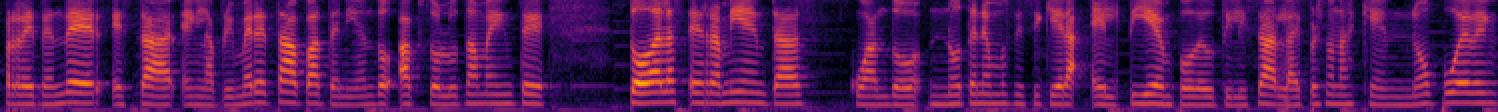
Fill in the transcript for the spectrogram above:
pretender estar en la primera etapa teniendo absolutamente todas las herramientas cuando no tenemos ni siquiera el tiempo de utilizarla. Hay personas que no pueden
